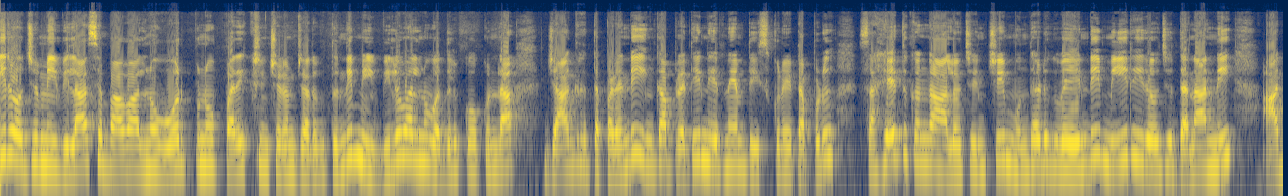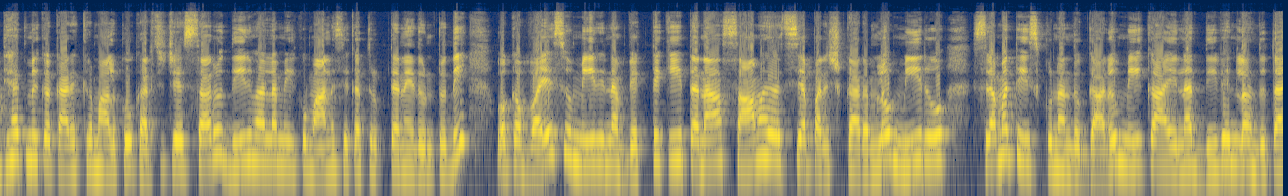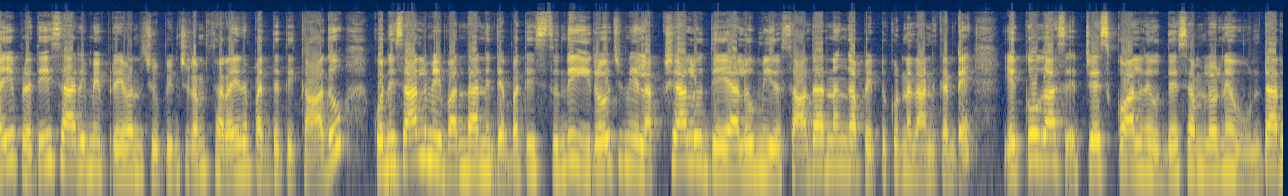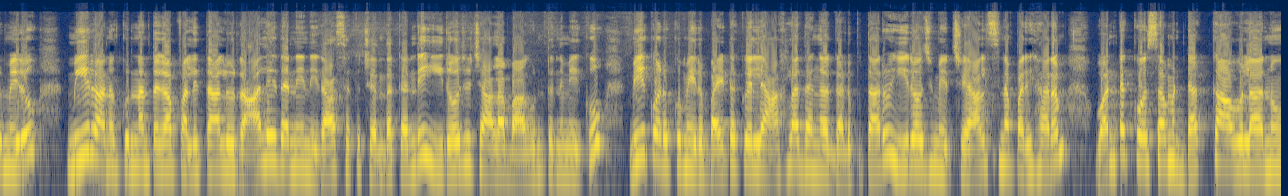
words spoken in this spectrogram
ఈరోజు మీ విలాస భావాలను ఓర్పును పరీక్షించడం జరుగుతుంది. మీ విలువలను వదులుకోకుండా జాగ్రత్త పడండి. ఇంకా ప్రతి నిర్ణయం తీసుకునేటప్పుడు సహేతుకంగా ఆలోచించి ముందడుగు వేయండి. మీరు ఈరోజు ధనాన్ని ఆధ్యాత్మిక కార్యక్రమాలకు ఖర్చు చేస్తారు. దీనివల్ల మీకు మానసిక తృప్తి అనేది ఉంటుంది. ఒక వయసు మీరిన వ్యక్తికి తన సామరస్య పరిష్కారంలో మీరు శ్రమ తీసుకున్నందుకు గాను మీకు ఆయన దీవెనలు అందుతాయి. ప్రతిసారి మీ ప్రేమను చూపించడం సరైన పద్ధతి కాదు. కొన్నిసార్లు మీ బంధాన్ని దెబ్బతీస్తుంది. ఈరోజు మీ లక్ష్యాలు ధ్యేయాలు మీరు సాధారణంగా పెట్టుకున్న దానికంటే ఎక్కువగా సెట్ చేసుకోవాలనే ఉద్దేశంలోనే ఉంటారు మీరు. మీరు అనుకున్నంతగా ఫలితాలు రాలేదని నిరాశకు చెందకండి. ఈరోజు చాలా బాగుంటుంది మీకు. మీ కొరకు మీరు బయటకు వెళ్ళి ఆహ్లాదంగా గడుపుతారు. ఈరోజు మీరు చేయాల్సిన పరిహారం వంట కోసం డక్ ఆవులను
